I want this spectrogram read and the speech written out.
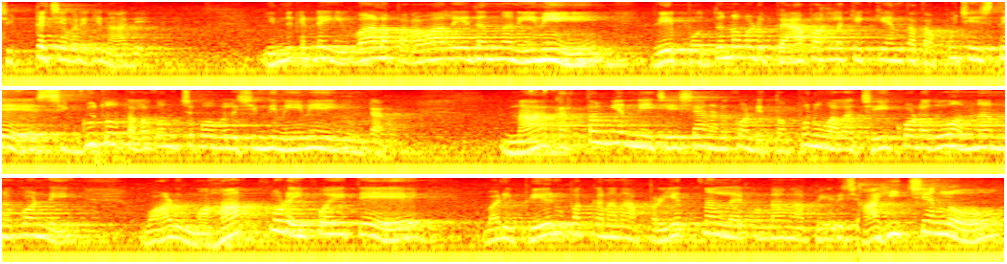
చిట్ట చివరికి నాదే. ఎందుకంటే ఇవాళ పర్వాలేదన్న నేనే రేపు పొద్దున్న వాడు పేపర్లకెక్కేంత తప్పు చేస్తే సిగ్గుతో తలకొంచుకోవలసింది నేనే అయి ఉంటాను. నా కర్తవ్యం నేను చేశాను అనుకోండి తప్పు నువ్వు అలా చేయకూడదు అన్నాను అనుకోండి వాడు మహాత్ముడైపోయితే వాడి పేరు పక్కన నా ప్రయత్నం లేకుండా నా పేరు సాహిత్యంలో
